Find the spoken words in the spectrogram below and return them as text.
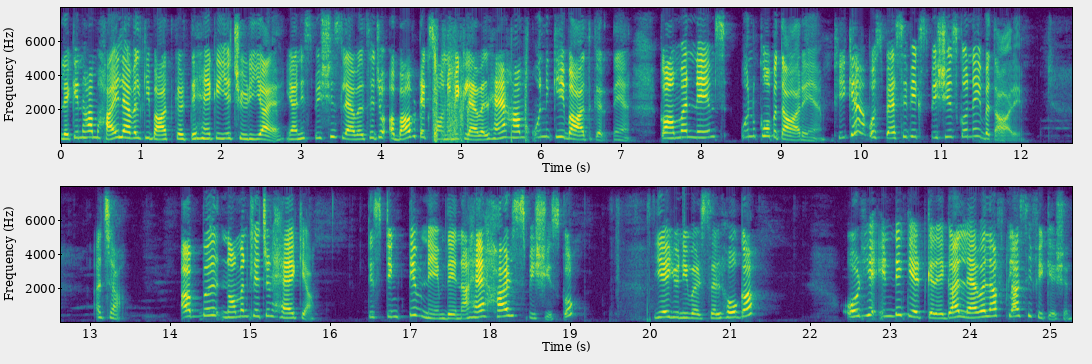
लेकिन हम हाई लेवल की बात करते हैं कि ये चिड़िया है, यानी स्पीशीज़ लेवल से जो अबव टेक्सोनॉमिक लेवल हैं, हम उनकी बात करते हैं। कॉमन नेम्स उनको बता रहे हैं, ठीक है? वो स्पेसिफिक स्पीशीज़ को नहीं बता रहे। अच्छा अब नॉमन है क्या? डिस्टिंक्टिव नेम देना है हर स्पीशीज़ को। ये यूनिवर्सल होगा। और ये इंडिकेट करेगा लेवल ऑफ़ क्लासिफिकेशन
